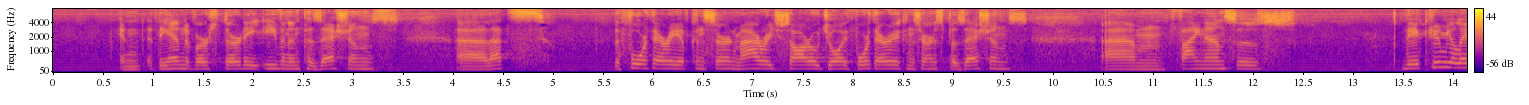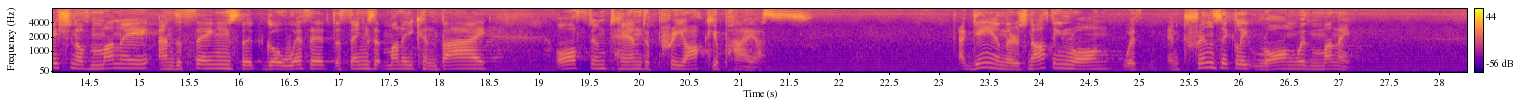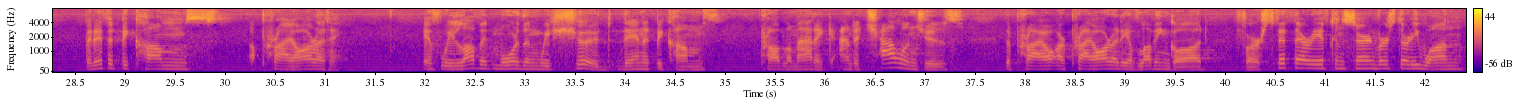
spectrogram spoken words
And at the end of verse 30, even in possessions, uh, that's the fourth area of concern marriage, sorrow, joy. Fourth area of concern is possessions, um, finances, the accumulation of money and the things that go with it, the things that money can buy, often tend to preoccupy us. Again, there's nothing wrong with, intrinsically wrong with money. But if it becomes a priority, if we love it more than we should, then it becomes problematic and it challenges the prior, our priority of loving God first. Fifth area of concern, verse 31,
